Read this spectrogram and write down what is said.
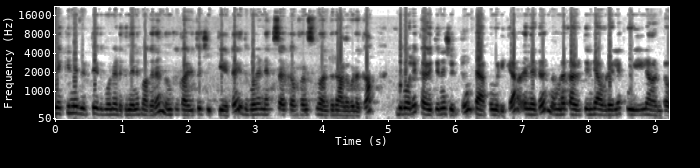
നെക്കിന്റെ വിട്ട് ഇതുപോലെ എടുക്കുന്നതിന് പകരം നമുക്ക് കഴുത്ത് ചുറ്റിയിട്ട് ഇതുപോലെ നെക്ക് സർക്കംഫറൻസ് എന്ന് അളവെടുക്കാം. ഇതുപോലെ കഴുത്തിന് ചുറ്റും ടാപ്പ് പിടിക്കാം എന്നിട്ട് നമ്മുടെ കഴുത്തിന്റെ അവിടെയുള്ള കുഴിയിലാണ് കേട്ടോ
